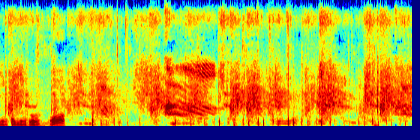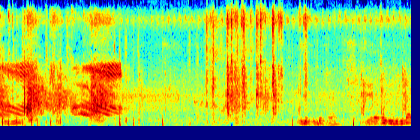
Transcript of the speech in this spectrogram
ยิงใครยิงกู โอ้เดี๋ยวผมไม่หาเดี๋ยวเราเข้าดูกันได้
